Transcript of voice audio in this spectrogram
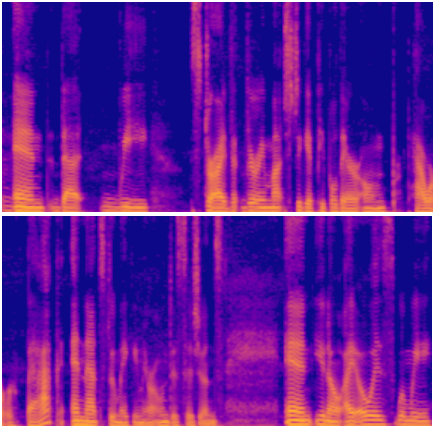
Mm. And that we strive very much to give people their own power back, and that's through making their own decisions. And, you know, I always, when we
